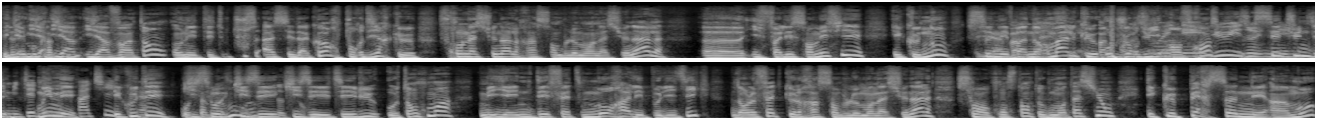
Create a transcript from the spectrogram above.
il y, a- il y a- démocratie. il y a 20 ans, on était tous assez d'accord pour dire que Front National, Rassemblement National, euh, il fallait s'en méfier et que non, ce n'est 20 pas normal qu'aujourd'hui en France, c'est une oui mais écoutez qu'ils hein, aient été élus autant que moi, mais il y a une défaite morale et politique dans le fait que le Rassemblement National soit en constante augmentation et que personne n'ait un mot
